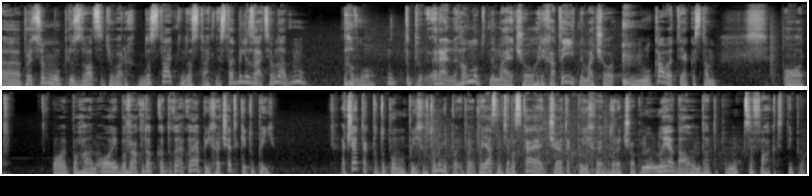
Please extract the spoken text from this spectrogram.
е, при цьому плюс 20 вверх. Достатньо, достатньо. Стабілізація, вона, ну, говно. Ну, типу, реально, говно тут немає чого гріха таїть, немає чого лукавити якось там. От. Ой, погано. Ой, боже, а куди, куди, куди я поїхав? Чи я такий тупий? А чого я так по-тупому поїхав? Хто мені по- по- пояснить і розкаже, чого я так поїхав як дурачок? Ну, ну я даун, да, типу, ну це факт, типу.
